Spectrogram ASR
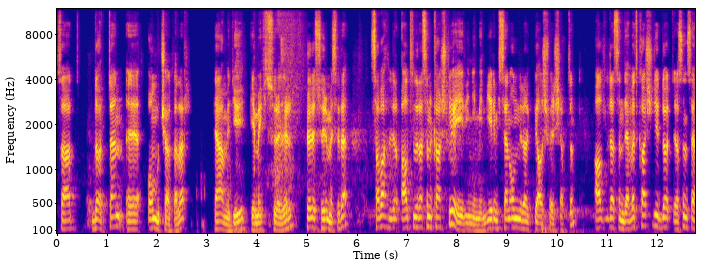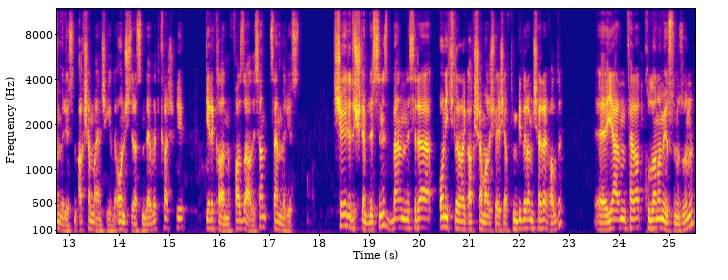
saat 4'ten e, 10.30'a kadar devam ediyor yemek süreleri. Şöyle söyleyeyim mesela sabah lir- 6 lirasını karşılıyor ya yediğin yemeğin. Diyelim ki sen 10 liralık bir alışveriş yaptın. 6 lirasını devlet karşılıyor, 4 lirasını sen veriyorsun. Akşam da aynı şekilde 13 lirasını devlet karşılıyor. Geri kalanını fazla aldıysan sen veriyorsun. Şöyle düşünebilirsiniz. Ben mesela 12 liralık akşam alışveriş yaptım. 1 liram içeride kaldı. Ee, yarın falan kullanamıyorsunuz onu.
